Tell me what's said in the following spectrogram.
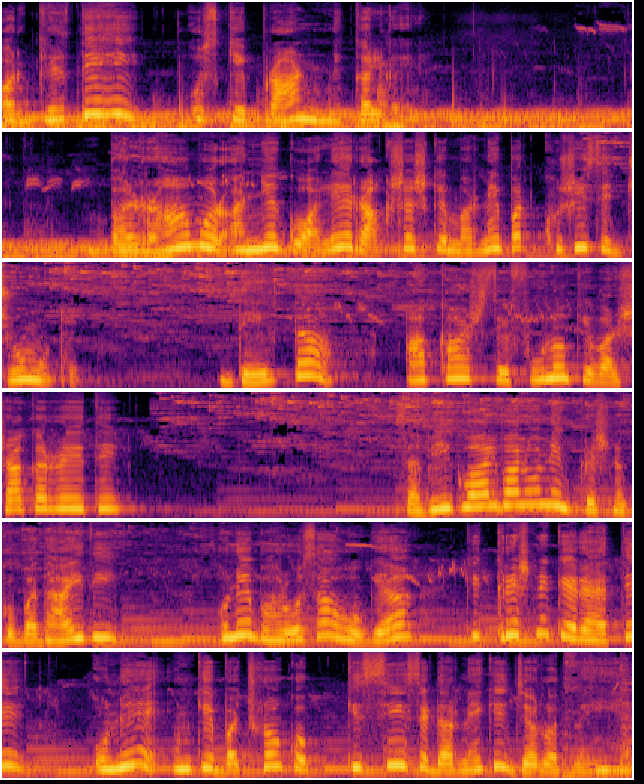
और गिरते ही उसके प्राण निकल गए। बलराम और अन्य ग्वाले राक्षस के मरने पर खुशी से झूम उठे। देवता आकाश से फूलों की वर्षा कर रहे थे। सभी ग्वाल वालों ने कृष्ण को बधाई दी। उन्हें भरोसा हो गया कि कृष्ण के रहते उन्हें उनके बछड़ों को किसी से डरने की ज़रूरत नहीं है।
